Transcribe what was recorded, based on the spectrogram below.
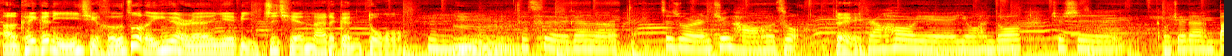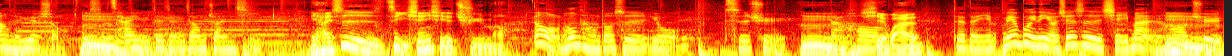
呃，可以跟你一起合作的音乐人也比之前来的更多。嗯嗯，这次跟了制作人君豪合作，对，然后也有很多就是我觉得很棒的乐手一起参与这整张专辑。你还是自己先写曲吗？那我，通常都是有词曲，嗯，然后写完。对对，也没有不一定，有些是写一半，然后去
